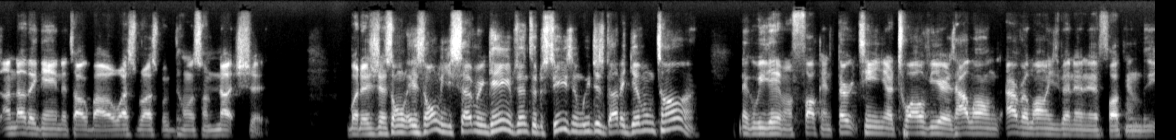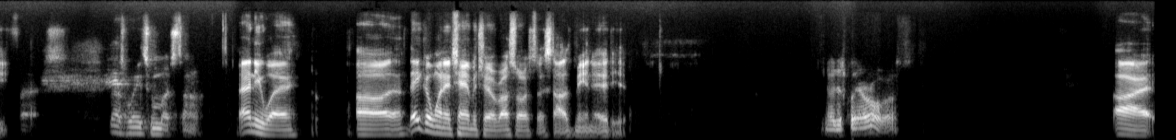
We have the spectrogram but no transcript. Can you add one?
another game to talk about. West Westbrook doing some nut shit. But it's just only it's only seven games into the season. We just got to give him time. Nigga, we gave him fucking thirteen or twelve years. How long? However long he's been in the fucking league. That's way too much time. Anyway, uh, they could win a championship. Russell Westbrook stops being an idiot. No, just play a role. Russ. All right.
